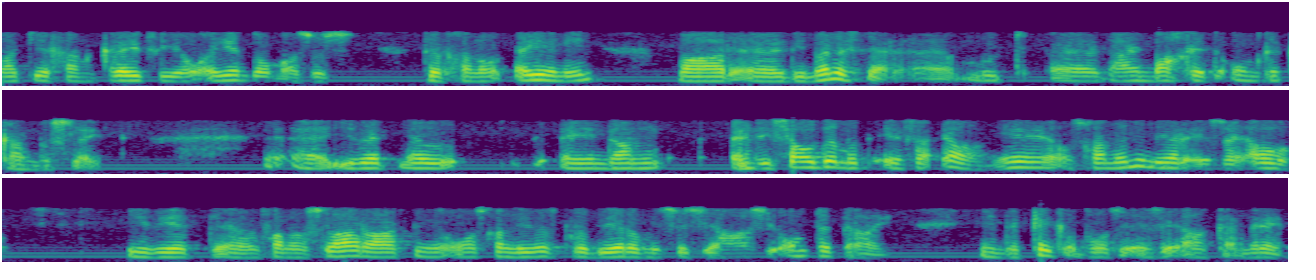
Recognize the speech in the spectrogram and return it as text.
wat jy gaan kry vir jou eiendom as ons dit gaan onteien nie maar uh, die minister uh, moet uh, daai mag het om te kan besluit. Uh, jy weet nou en dan en dieselfde met Israel. Nee, ons gaan nou nie meer Israel jy weet uh, van ons laat raak nie. Ons gaan liewer probeer om die situasie om te draai en te kyk of ons Israel kan red.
